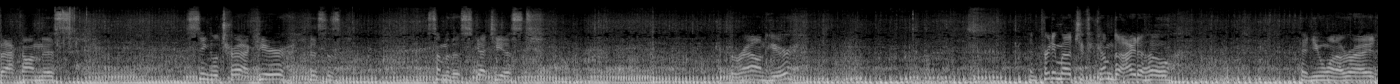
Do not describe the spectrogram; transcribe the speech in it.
Back on this single track here. This is some of the sketchiest around here. Pretty much, if you come to Idaho and you want to ride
